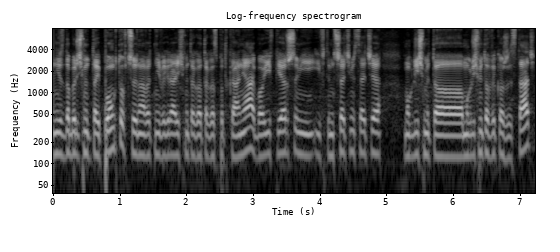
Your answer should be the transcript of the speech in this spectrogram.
nie zdobyliśmy tutaj punktów, czy nawet nie wygraliśmy tego, tego spotkania, bo i w pierwszym, i, i w tym trzecim secie mogliśmy to, mogliśmy to wykorzystać.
